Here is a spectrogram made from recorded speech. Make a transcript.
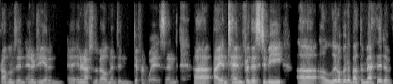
problems in energy and in uh, international development in different ways. And uh, I intend for this to be uh, a little bit about the method of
